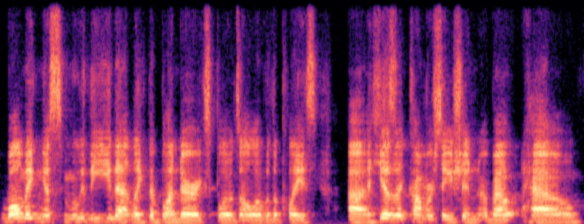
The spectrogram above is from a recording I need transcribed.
while making a smoothie that like the blender explodes all over the place. Uh, he has a conversation about how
